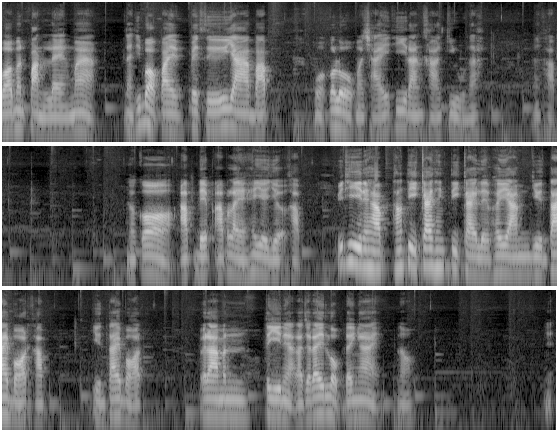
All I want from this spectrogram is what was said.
บอสมันปั่นแรงมาก อย่างที่บอกไปไปซื้อยาบัฟหัวกะโหลกมาใช้ที่ร้านค้ากิวนะนะครับ แล้วก็อัพเดฟอัพอะไรให้เยอะๆครับ วิธีนะครับทั้งตีใกล้ทั้งตีไกลเลยพยายามยืนใต้บอสครับยืนใต้บอสเวลามันตีเนี่ยเราจะได้หลบได้ง่ายเนาะเนี่ย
